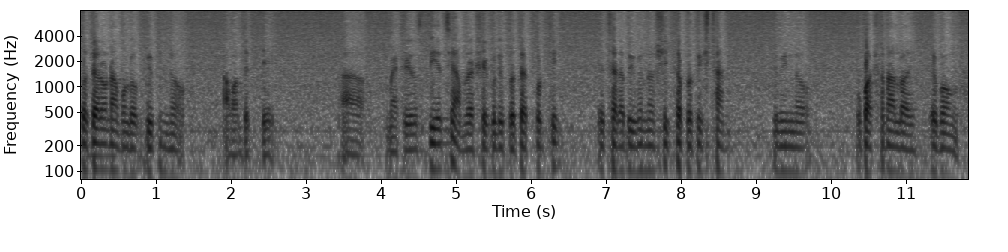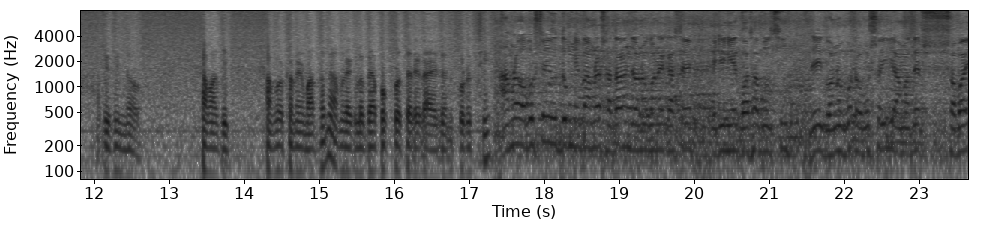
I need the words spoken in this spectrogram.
প্রচারণামূলক বিভিন্ন আমাদেরকে ম্যাটেরিয়ালস দিয়েছে, আমরা সেগুলি প্রচার করছি। এছাড়া বিভিন্ন শিক্ষা প্রতিষ্ঠান, বিভিন্ন উপাসনালয় এবং বিভিন্ন সামাজিক সংগঠনের মাধ্যমে আমরা এগুলো ব্যাপক প্রচারের আয়োজন করেছি। আমরা অবশ্যই উদ্যোগ নেব, আমরা সাধারণ জনগণের কাছে এটি নিয়ে কথা বলছি যে গণভোট অবশ্যই আমাদের সবাই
